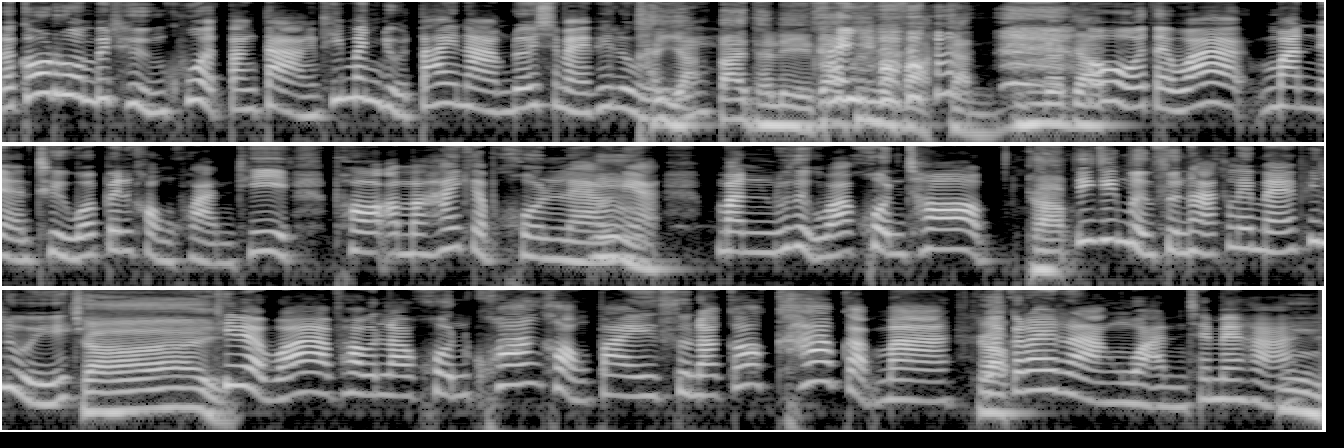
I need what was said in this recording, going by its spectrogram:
แล้วก็รวมไปถึงขวดต่างๆ ที่มันอยู่ใต้น้ำด้วยใช่ไหมพี่หลุยขยะใต้ทะเลก็เอาขึ้นมาขยะฝากกันนะครับโอ้โหแต่ว่ามันเนี่ยถือว่าเป็นของขวัญที่พอเอามาให้กับคนแล้วเนี่ย มันรู้สึกว่าคนชอบครับจริง ๆ เหมือนสุนัขเลยไหมพี่หลุยใช่ที่แบบว่าพอเวลาคนคว้างของไปสุนัขก็คาบกลับมาครับแล้วก็ได้รางวัลใช่ไหมคะอืม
